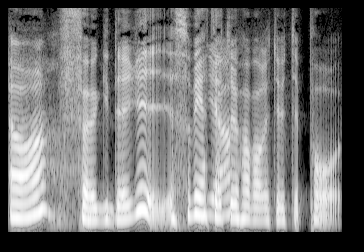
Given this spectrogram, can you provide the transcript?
ja. fögderi. Så vet ja. jag att du har varit ute på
